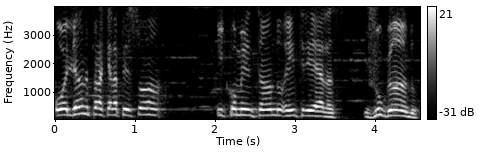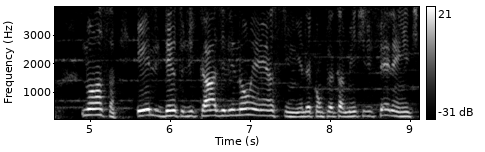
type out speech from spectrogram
olhando para aquela pessoa e comentando entre elas, julgando. Nossa, ele dentro de casa ele não é assim, ele é completamente diferente.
